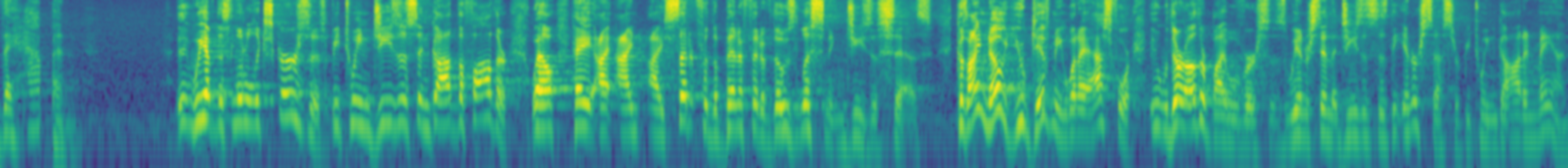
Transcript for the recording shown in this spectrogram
they happen. We have this little excursus between Jesus and God the Father. Well, hey, I, I, I said it for the benefit of those listening, Jesus says. Because I know you give me what I ask for. There are other Bible verses. We understand that Jesus is the intercessor between God and man.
